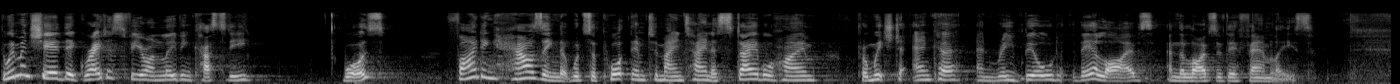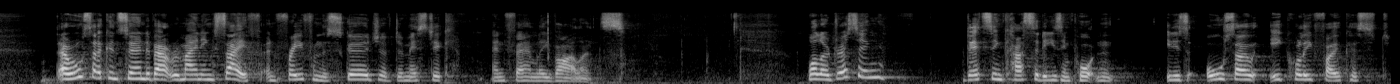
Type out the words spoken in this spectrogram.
The women shared their greatest fear on leaving custody was finding housing that would support them to maintain a stable home from which to anchor and rebuild their lives and the lives of their families. They were also concerned about remaining safe and free from the scourge of domestic and family violence. While addressing deaths in custody is important, it is also equally focused,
